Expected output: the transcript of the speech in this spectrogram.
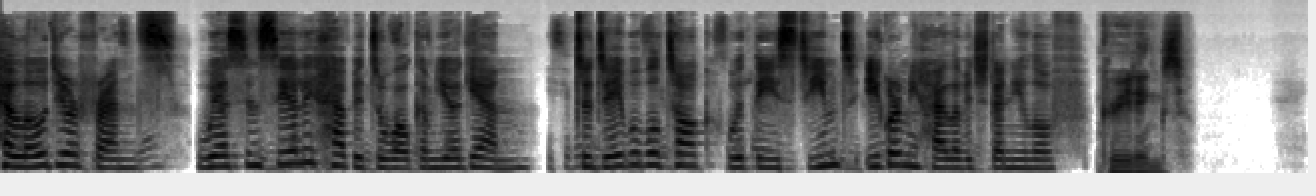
Hello, dear friends. We are sincerely happy to welcome you again. Today we will talk with the esteemed Igor Mikhailovich Danilov. Greetings.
